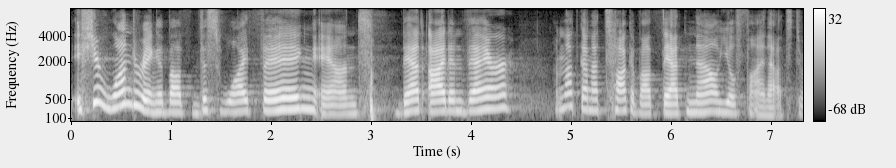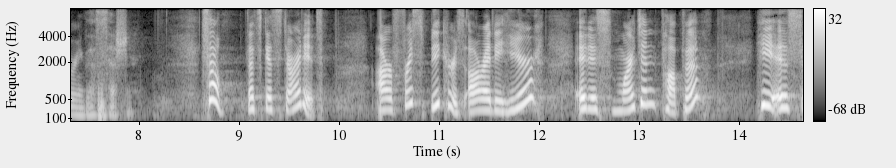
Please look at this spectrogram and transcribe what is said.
If you're wondering about this white thing and that item there, I'm not going to talk about that now. You'll find out during this session. So let's get started. Our first speaker is already here. It is Martin Poppe. He is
